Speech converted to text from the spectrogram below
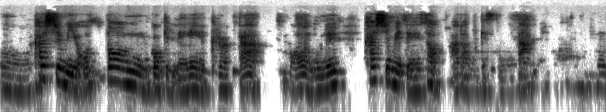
어, 칼슘이 어떤 거길래 그럴까? 한번 오늘 칼슘에 대해서 알아보겠습니다. 음.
